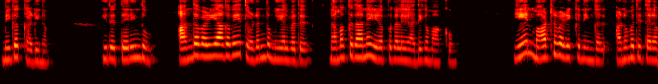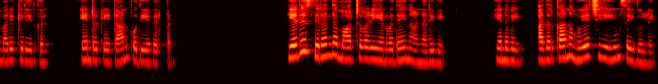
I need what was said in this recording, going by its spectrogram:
மிக கடினம். இது தெரிந்தும் அந்த வழியாகவே தொடர்ந்து முயல்வது நமக்கு தானே இழப்புகளை அதிகமாக்கும். ஏன் மாற்று வழிக்கு நீங்கள் அனுமதி தர மறுக்கிறீர்கள்? என்று கேட்டான் புதிய வெப்பன் எது சிறந்த மாற்று வழி என்பதை நான் அறிவேன். எனவே அதற்கான முயற்சியையும் செய்துள்ளேன்.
